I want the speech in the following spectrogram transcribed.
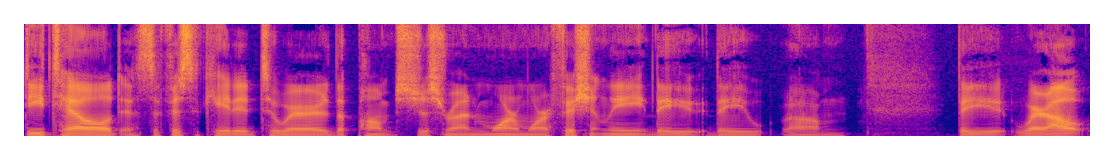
detailed and sophisticated to where the pumps just run more and more efficiently. They they um, they wear out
